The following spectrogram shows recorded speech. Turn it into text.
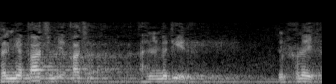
فالميقات ميقات أهل المدينة ذو الحليفة.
